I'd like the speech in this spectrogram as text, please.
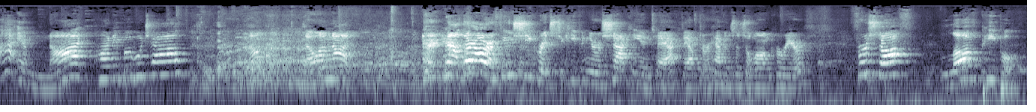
I am not Honey Boo Boo Child. No, no, I'm not. now, there are a few secrets to keeping your Shaki intact after having such a long career. First off, love people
